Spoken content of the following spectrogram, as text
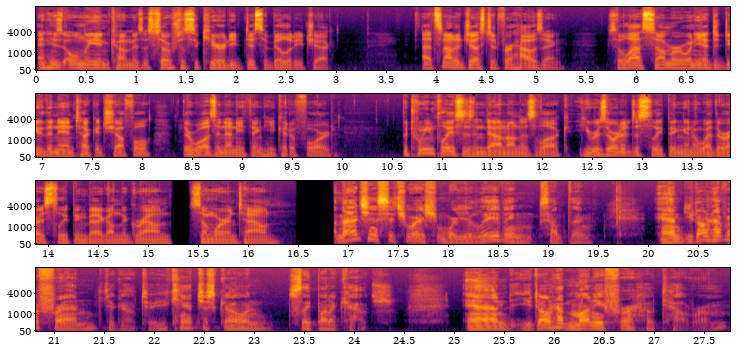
and his only income is a Social Security disability check. That's not adjusted for housing. So last summer, when he had to do the Nantucket Shuffle, there wasn't anything he could afford. Between places and down on his luck, he resorted to sleeping in a weatherized sleeping bag on the ground somewhere in town. Imagine a situation where you're leaving something and you don't have a friend to go to. You can't just go and sleep on a couch. And you don't have money for a hotel room.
